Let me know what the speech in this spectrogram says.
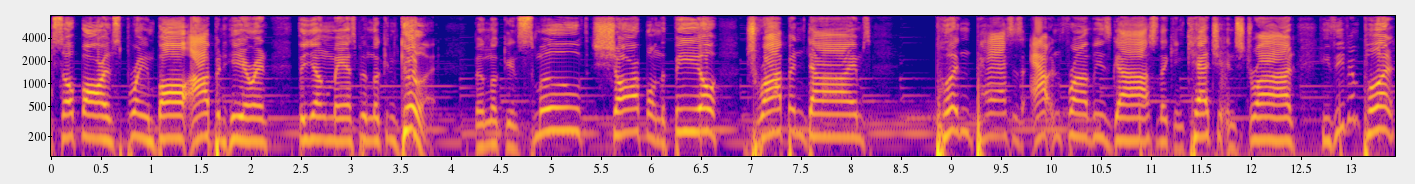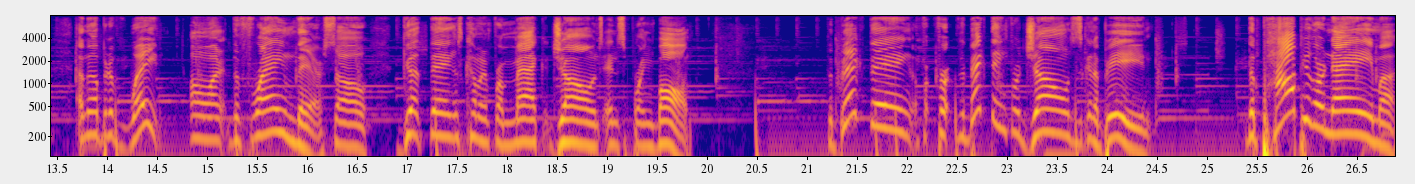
So far in spring ball, I've been hearing the young man's been looking good, been looking smooth, sharp on the field, dropping dimes, putting passes out in front of these guys so they can catch it in stride. He's even put a little bit of weight on the frame there. So good things coming from Mac Jones in spring ball. The big thing for, for the big thing for Jones is going to be the popular name uh,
